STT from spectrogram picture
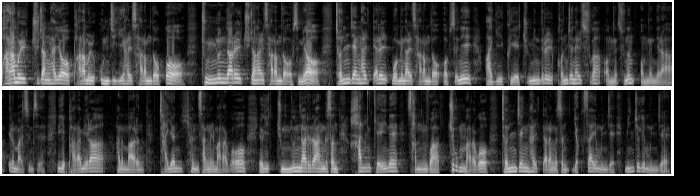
바람을 주장하여 바람을 움직이게 할 사람도 없고 죽는 날을 주장할 사람도 없으며 전쟁할 때를 모면할 사람도 없으니 악이 그의 주민들을 건져낼 수가 없는 수는 없느니라 이런 말씀이세요. 이게 바람이라 하는 말은 자연 현상을 말하고 여기 죽는 날이라 하는 것은 한 개인의 삶과 죽음을 말하고 전쟁할 때라는 것은 역사의 문제, 민족의 문제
